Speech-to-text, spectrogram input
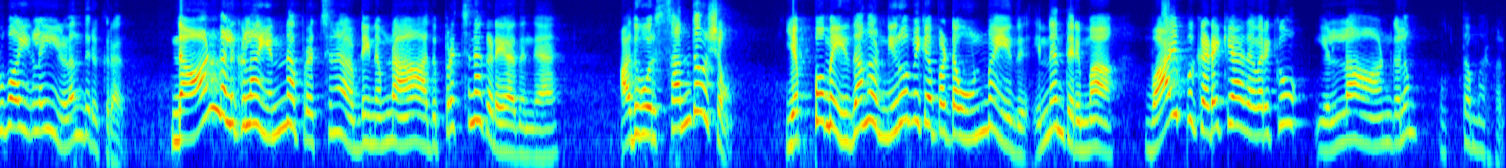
ரூபாய்களையும் இழந்திருக்கிறார். இந்த ஆண்களுக்கெல்லாம் என்ன பிரச்சனை அப்படின்னம்னா அது பிரச்சனை கிடையாதுங்க. அது ஒரு சந்தோஷம். எப்போவுமே இதுதாங்க நிரூபிக்கப்பட்ட உண்மை இது. என்னன்னு தெரியுமா? வாய்ப்பு கிடைக்காத வரைக்கும் எல்லா ஆண்களும் உத்தமர்கள்.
